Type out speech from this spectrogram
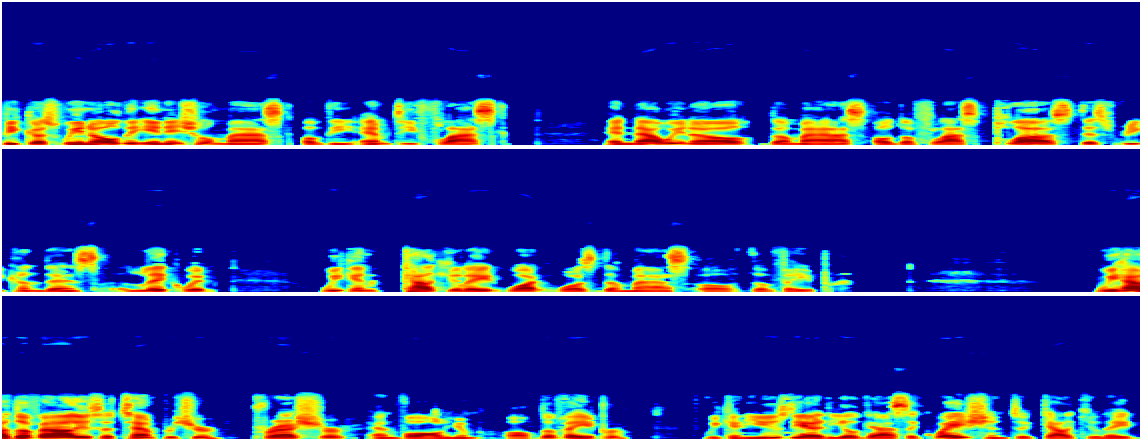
Because we know the initial mass of the empty flask, and now we know the mass of the flask plus this recondensed liquid, we can calculate what was the mass of the vapor. We have the values of temperature, pressure, and volume of the vapor. We can use the ideal gas equation to calculate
